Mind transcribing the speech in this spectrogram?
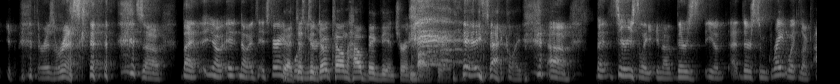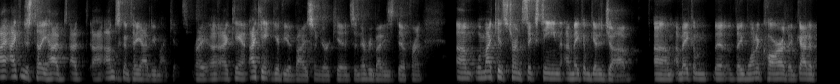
there is a risk. so, but you know, it, no, it's, it's very yeah. Just to, don't tell them how big the insurance policy is. exactly. Um, but seriously, you know, there's you know, there's some great way. Look, I, I can just tell you how I, I, am just going to tell you how I do my kids, right? I, I, can't I can't give you advice on your kids, and everybody's different. Um, when my kids turn 16, I make them get a job um, I make them, they want a car. They've got to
